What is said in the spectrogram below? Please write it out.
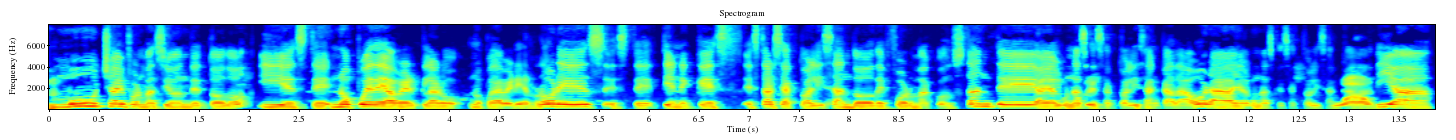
mucha información de todo. Y este, no puede haber, claro, no puede haber errores, este, tiene que estarse actualizando de forma constante. Hay algunas que se actualizan cada hora, hay algunas que se actualizan cada día.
